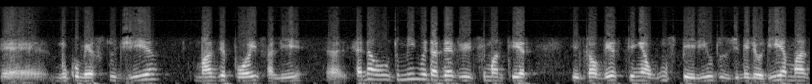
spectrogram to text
eh, no começo do dia, mas depois ali. É, não, o domingo ainda deve se manter. Ele talvez tenha alguns períodos de melhoria, mas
